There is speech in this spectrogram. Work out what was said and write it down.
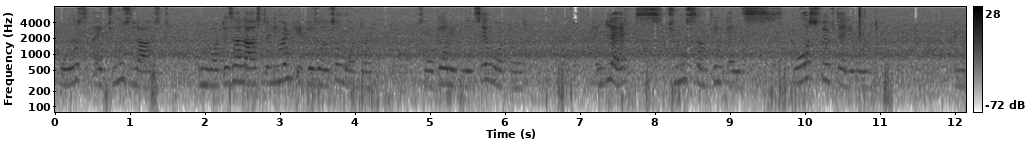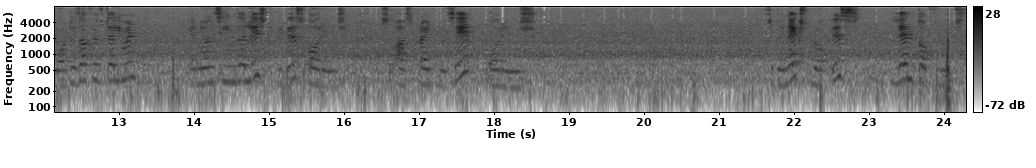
suppose I choose last and what is our last element? It is also water. So again it will say water. And let's choose something else. Suppose fifth element. And what is our fifth element? Can you all see in the list? It is orange. So our sprite will say orange. So the next block is length of fruits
